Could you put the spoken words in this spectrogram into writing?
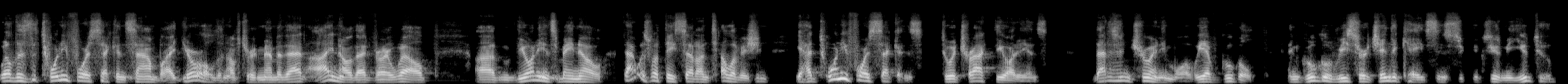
Well, there's a 24 second soundbite. You're old enough to remember that. I know that very well. Um, the audience may know that was what they said on television. You had 24 seconds to attract the audience. That isn't true anymore. We have Google, And Google research indicates, excuse me, YouTube,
